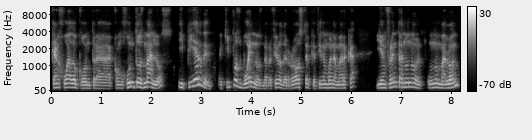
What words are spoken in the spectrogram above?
que han jugado contra conjuntos malos y pierden, equipos buenos, me refiero de roster, que tienen buena marca, y enfrentan uno, uno malón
